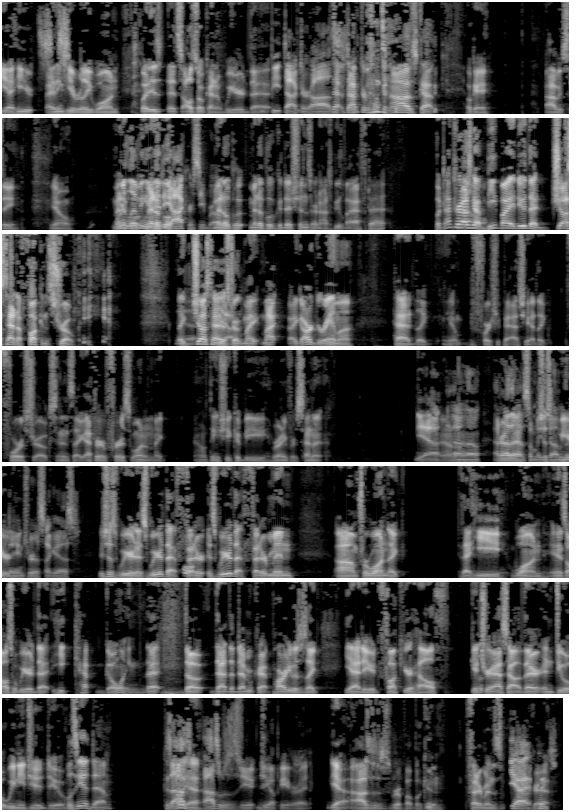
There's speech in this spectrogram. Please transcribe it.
yeah, he. I think he really won, but it's, it's also kind of weird that Beat Doctor Oz. Doctor Oz got okay. Obviously, you know, We're living in idiocracy, bro. Medical medical conditions are not to be laughed at. But Doctor Oz got beat by a dude that just had a fucking stroke. yeah. Like just had a stroke. My my like our grandma had like you know before she passed, she had like four strokes, and it's like after her first one, I'm like, I don't think she could be running for senate. yeah, I don't don't, know. I'd rather have somebody Just dumb weird. than dangerous, I guess. It's just weird. It's weird that Fetter. It's weird that Fetterman, um, for one, like that he won, and it's also weird that he kept going. That the that the Democrat Party was like, yeah, dude, fuck your health, get your ass out there and do what we need you to do. Was he a Dem? Because Oz, Oh, yeah. Oz was G- GOP, right? Yeah, Oz is Republican. Fetterman's Yeah, Democrat.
